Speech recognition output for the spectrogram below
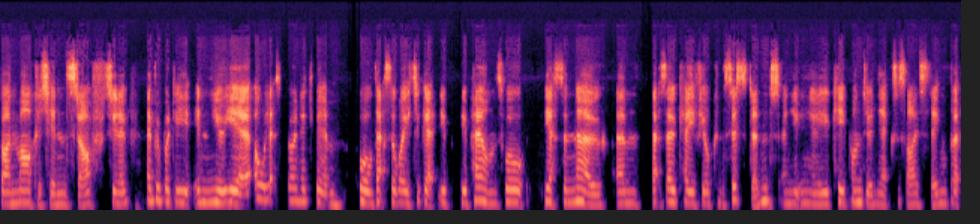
by marketing stuff. You know, everybody in New Year, oh, let's join a gym. Well, that's the way to get your, your pounds. Well, yes and no. Um, that's okay if you're consistent and you, you know you keep on doing the exercise thing, but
